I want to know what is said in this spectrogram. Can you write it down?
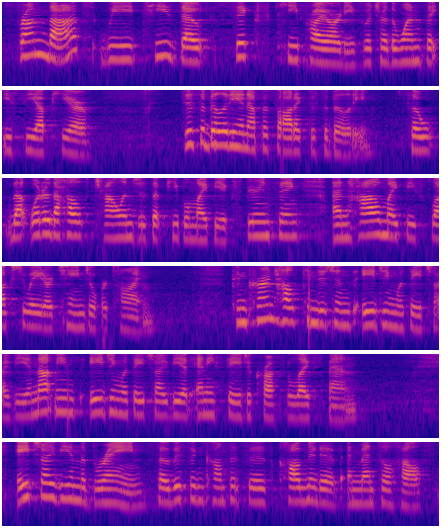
From that, we teased out six key priorities, which are the ones that you see up here. Disability and episodic disability. So that, what are the health challenges that people might be experiencing and how might these fluctuate or change over time? concurrent health conditions aging with HIV, and that means aging with HIV at any stage across the lifespan. HIV in the brain, so this encompasses cognitive and mental health.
